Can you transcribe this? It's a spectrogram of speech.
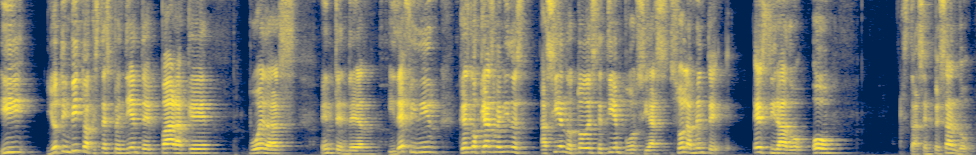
Y yo te invito a que estés pendiente para que puedas entender y definir qué es lo que has venido haciendo todo este tiempo, si has solamente estirado o estás empezando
